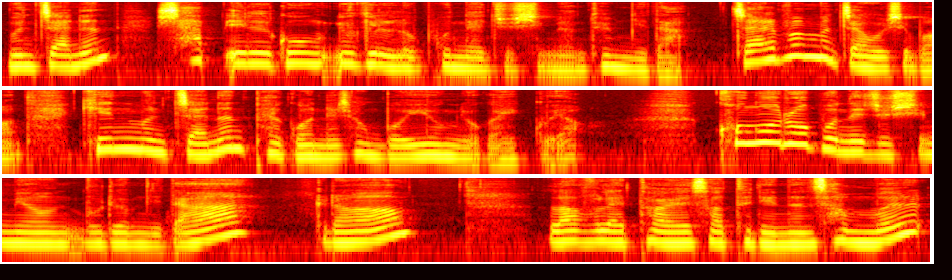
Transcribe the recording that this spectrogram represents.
문자는 샵 1061로 보내주시면 됩니다. 짧은 문자 50원, 긴 문자는 100원의 정보 이용료가 있고요. 콩으로 보내주시면 무료입니다. 그럼 러브레터에서 드리는 선물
